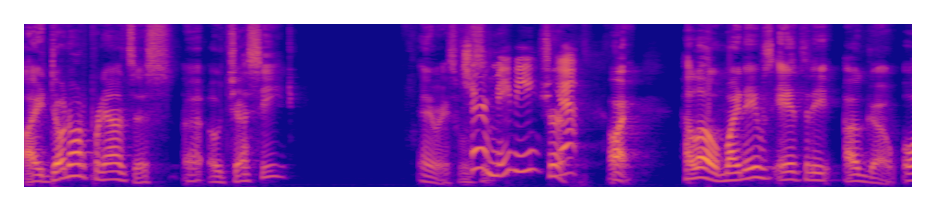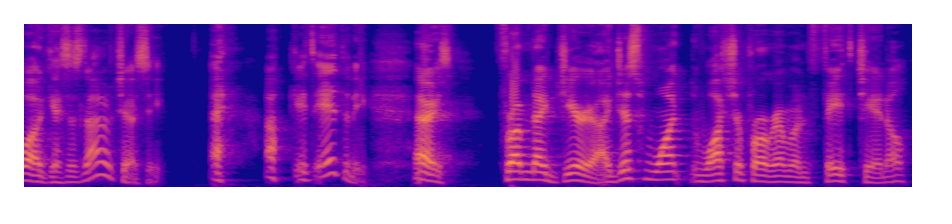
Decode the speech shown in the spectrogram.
I don't know how to pronounce this. Uh, Ochesi. Anyways, we'll sure, see. maybe. Sure. Yeah. All right. Hello, my name is Anthony Ugo. Oh, I guess it's not okay, it's Anthony. Anyways, from Nigeria. I just want watch your program on Faith Channel,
